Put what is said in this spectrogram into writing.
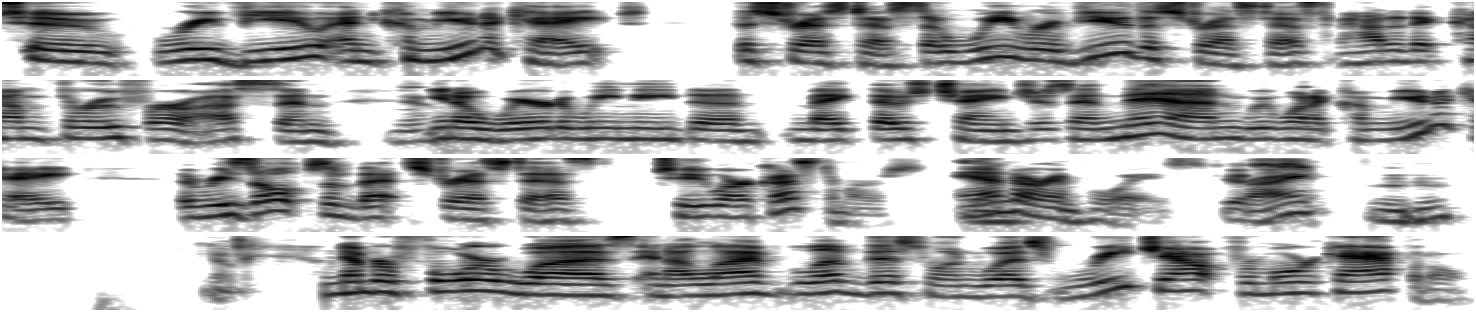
to review and communicate the stress test. So we review the stress test. How did it come through for us? And Yeah. you know, where do we need to make those changes? And then we want to communicate the results of that stress test to our customers and our employees, Yes. right? hmm Number four was, and I love love this one, was reach out for more capital.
